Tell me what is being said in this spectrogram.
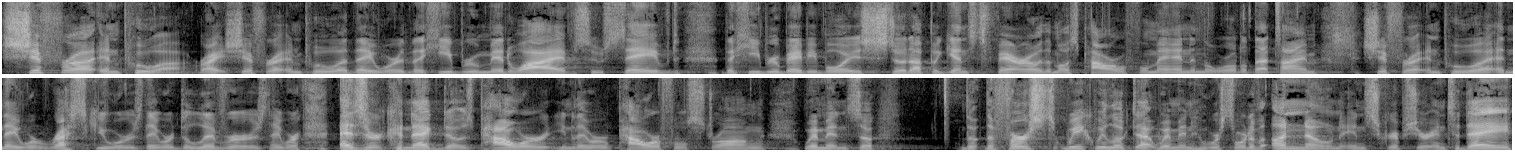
Shifra and Puah, right? Shifra and Puah, they were the Hebrew midwives who saved the Hebrew baby boys, stood up against Pharaoh, the most powerful man in the world at that time. Shifra and Puah, and they were rescuers, they were deliverers, they were Ezer Kenegdos, power, you know, they were powerful, strong women. So the, the first week we looked at women who were sort of unknown in Scripture, and today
